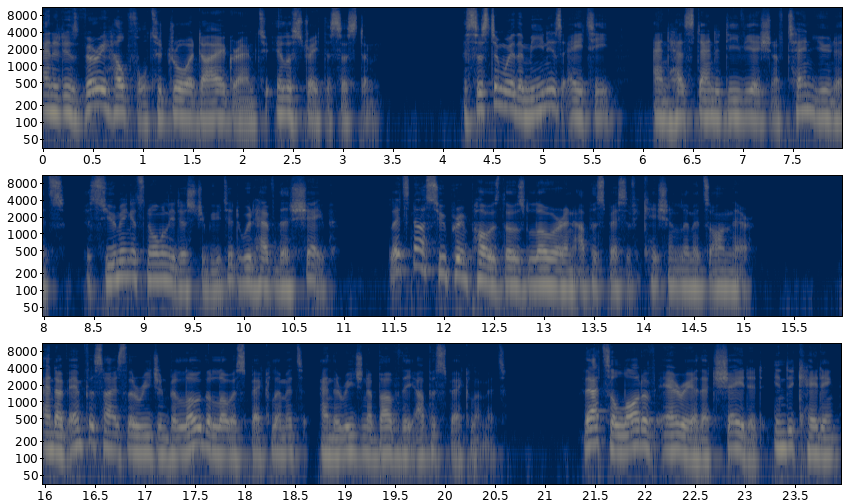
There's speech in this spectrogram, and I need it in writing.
and it is very helpful to draw a diagram to illustrate the system. A system where the mean is 80 and has standard deviation of 10 units, assuming it's normally distributed, would have this shape. Let's now superimpose those lower and upper specification limits on there. And I've emphasized the region below the lower spec limit and the region above the upper spec limit. That's a lot of area that's shaded, indicating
